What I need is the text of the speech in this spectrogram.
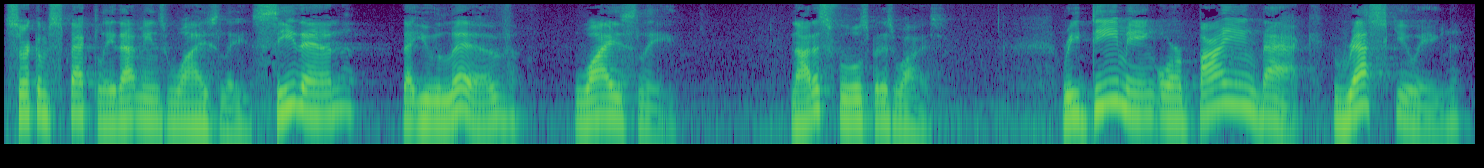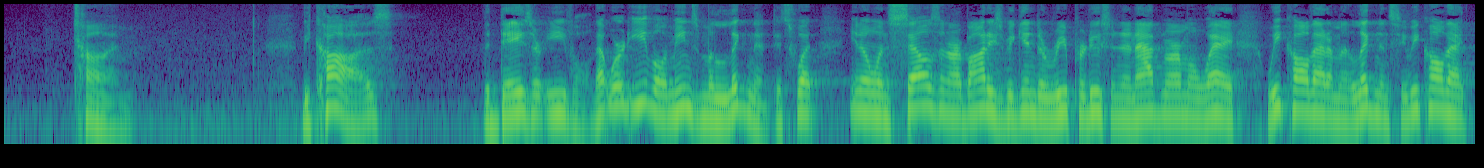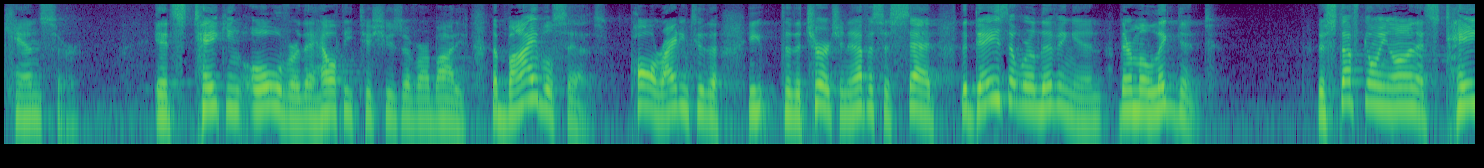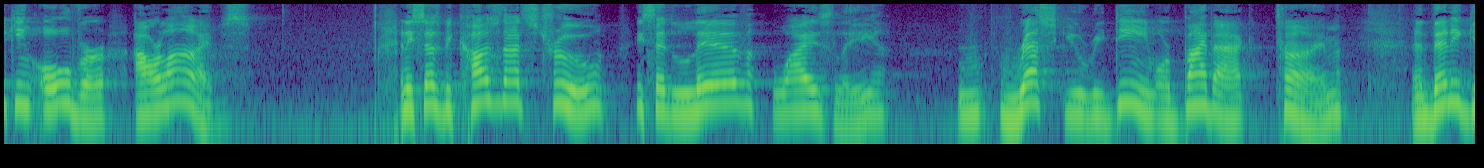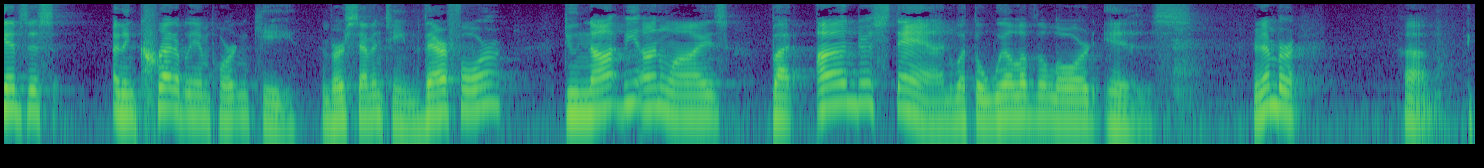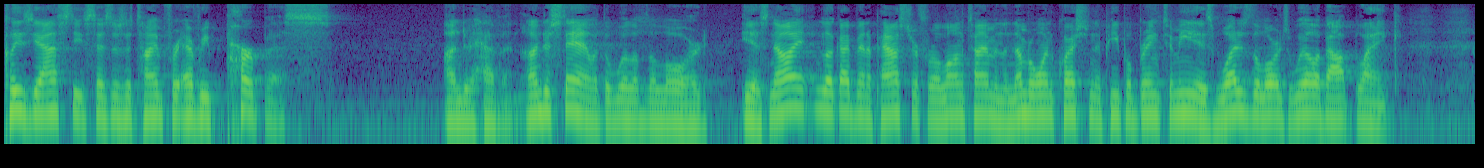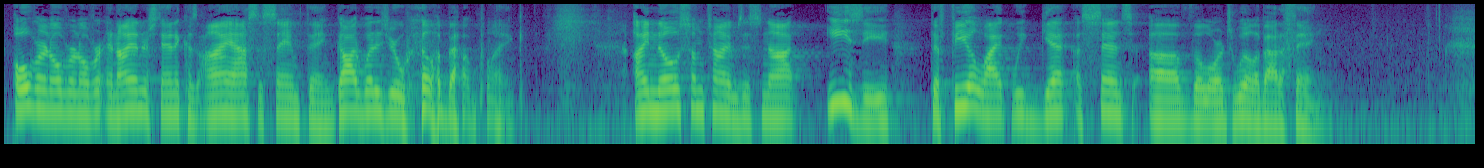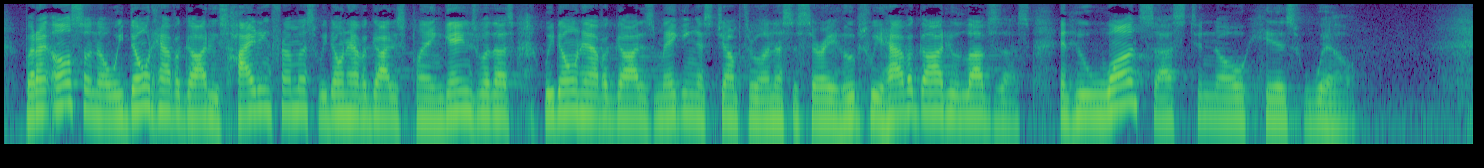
circumspectly, that means wisely. See then that you live wisely, not as fools, but as wise. Redeeming or buying back, rescuing time. Because the days are evil. That word evil, it means malignant. It's what you know, when cells in our bodies begin to reproduce in an abnormal way, we call that a malignancy. We call that cancer. It's taking over the healthy tissues of our bodies. The Bible says, Paul, writing to the, he, to the church in Ephesus, said, The days that we're living in, they're malignant. There's stuff going on that's taking over our lives. And he says, Because that's true, he said, Live wisely rescue, redeem, or buy back time. And then he gives us an incredibly important key in verse 17. Therefore, do not be unwise, but understand what the will of the Lord is. Remember, um, Ecclesiastes says there's a time for every purpose under heaven. Understand what the will of the Lord is. Now, I, look, I've been a pastor for a long time, and the number one question that people bring to me is, What is the Lord's will about blank? Over and over and over, and I understand it because I ask the same thing God, what is your will about blank? I know sometimes it's not easy to feel like we get a sense of the Lord's will about a thing. But I also know we don't have a God who's hiding from us. We don't have a God who's playing games with us. We don't have a God who's making us jump through unnecessary hoops. We have a God who loves us and who wants us to know his will.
